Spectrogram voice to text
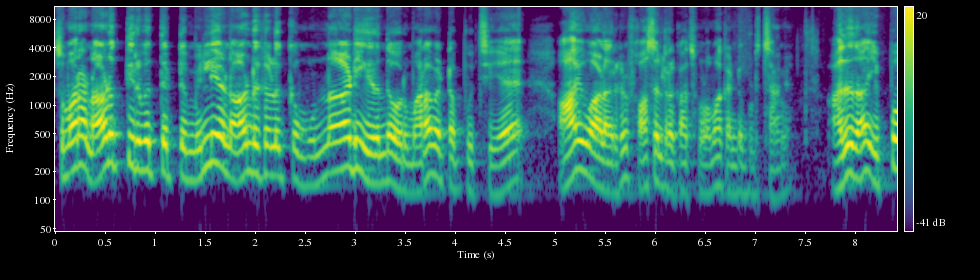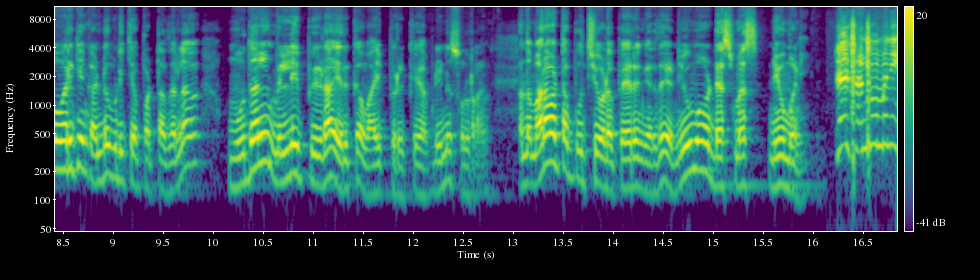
சுமாராக நானூற்றி இருபத்தெட்டு மில்லியன் ஆண்டுகளுக்கு முன்னாடி இருந்த ஒரு மரவட்ட பூச்சியை ஆய்வாளர்கள் ஃபாசில் ரெக்கார்ட்ஸ் மூலமாக கண்டுபிடிச்சாங்க. அதுதான் இப்போ வரைக்கும் கண்டுபிடிக்கப்பட்டதில் முதல் மில்லிப்பீடாக இருக்க வாய்ப்பு இருக்குது அப்படின்னு சொல்கிறாங்க அந்த மரவட்ட பூச்சியோட பேருங்கிறது நியூமோடெஸ்மஸ் நியூமனி சண்முகமணி!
